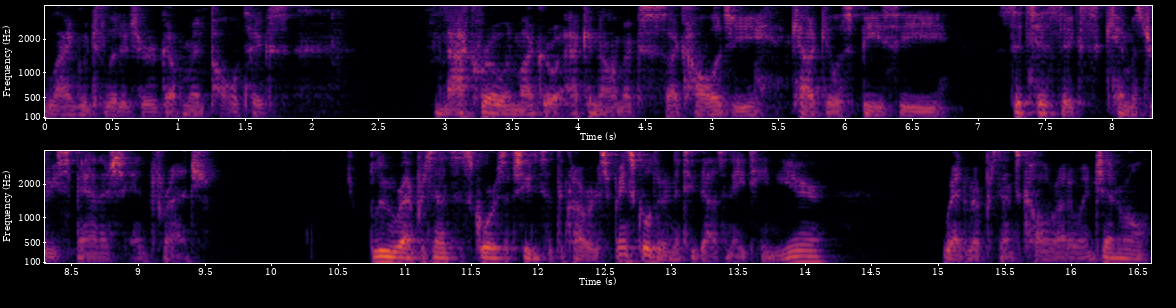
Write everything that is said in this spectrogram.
Language, literature, government, politics, macro and microeconomics, psychology, calculus BC, statistics, chemistry, Spanish, and French. Blue represents the scores of students at the Colorado Springs School during the 2018 year. Red represents Colorado in general,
